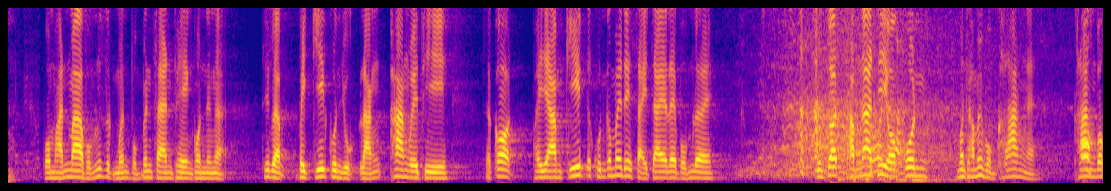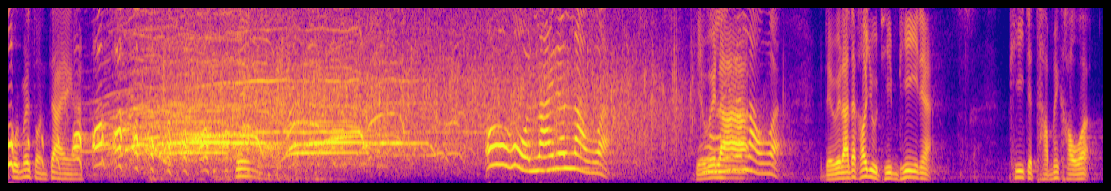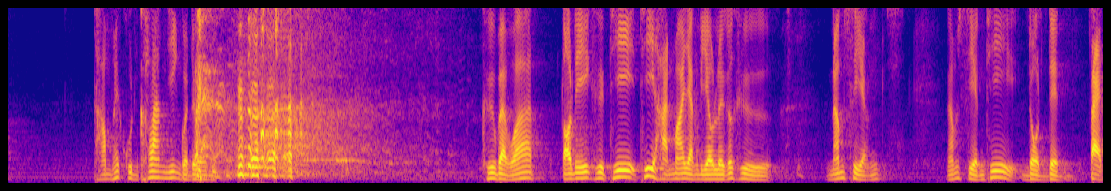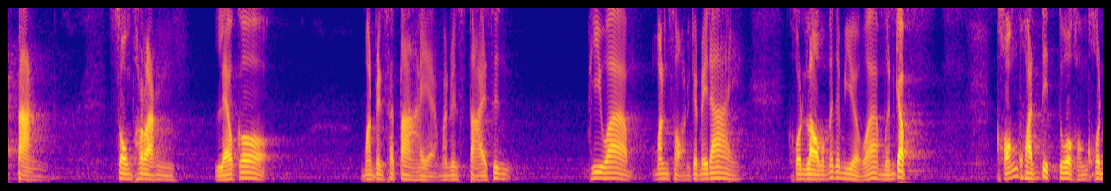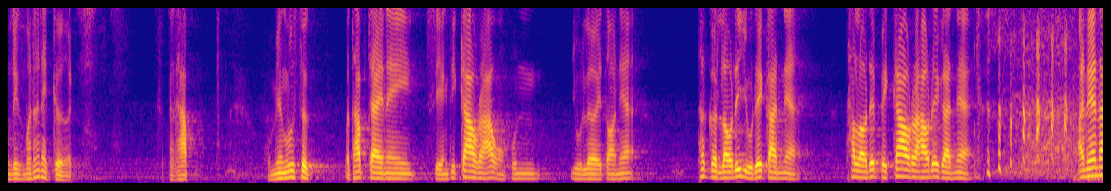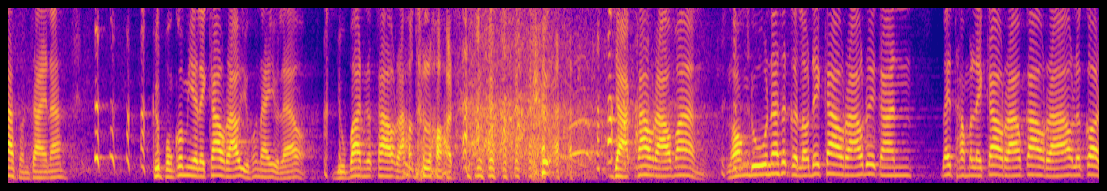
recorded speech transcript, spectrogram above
ผมหันมาผมรู้สึกเหมือน ผมเป็นแฟนเพลงคนหนึ่งอะที่แบบไปกรีดคุณอยู่หลังข้างเวที แล้วก็พยายามกรีดแล้วคุณก็ไม่ได้ใส่ใจอะไรผมเลย คุณก็ทำหน้าที่ของคุณมันทำให้ผมคลั่งไงคลั่งเพราะคุณไม่สนใจไงจริงโอ้โหร้ายนะเราอะ เดี๋ยวเวลาร้ยนะเราอะ เดี๋ยวเวลาถ้าเขาอยู่ทีมพี่เนี่ย พี่จะทำให้เขาอะ ทำให้คุณคลั่งยิ่งกว่าเดิม คือแบบว่าตอนนี้คือที่ที่หันมาอย่างเดียวเลยก็คือ น้ำเสียง น้ำเสียงที่โดดเด่นแตกต่าง ทรงพลังแล้วก็มันเป็นสไตล์อะมันเป็นสไตล์ซึ่งพี่ว่ามันสอนกันไม่ได้ คนเรามันก็จะมีแบบว่าเหมือนกับของขวัญติดตัวของคนหนึ่งมาตั้งแต่เกิดนะครับ ผมยังรู้สึกประทับใจในเสียงที่ก้าวร้าวของคุณอยู่เลยตอนเนี้ย ถ้าเกิดเราได้อยู่ด้วยกันเนี่ย ถ้าเราได้ไปก้าวร้าวด้วยกันเนี่ย อันเนี้ยน่าสนใจนะ คือผมก็มีอะไรก้าวร้าวอยู่ข้างในอยู่แล้ว อยู่บ้านก็ก้าวร้าวตลอด อยากก้าวร้าวบ้าง ลองดูนะ ถ้าเกิดเราได้ก้าวร้าวด้วยกัน ได้ทำอะไรก้าวร้าวก้าวร้าว แล้วก็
